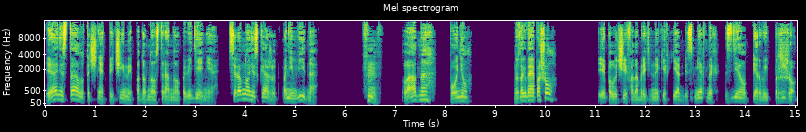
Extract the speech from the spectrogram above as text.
Я не стал уточнять причины подобного странного поведения. Все равно не скажут, по ним видно. Хм, ладно, понял. Ну тогда я пошел и, получив одобрительные кивки от бессмертных, сделал первый прыжок.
